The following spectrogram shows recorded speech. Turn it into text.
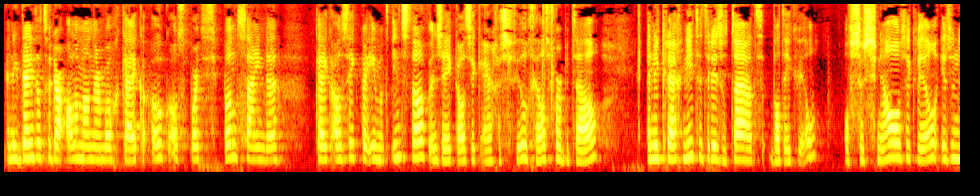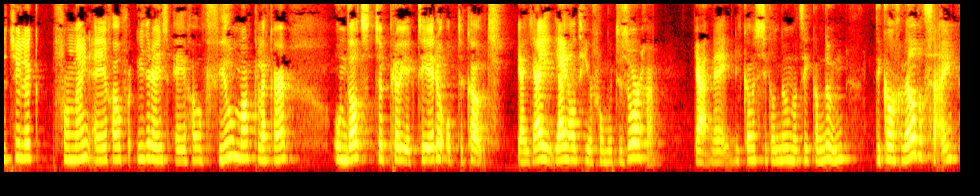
En ik denk dat we daar allemaal naar mogen kijken, ook als participant zijnde. Kijk, als ik bij iemand instap, en zeker als ik ergens veel geld voor betaal, en ik krijg niet het resultaat wat ik wil, of zo snel als ik wil, is het natuurlijk voor mijn ego, voor iedereen's ego, veel makkelijker om dat te projecteren op de coach. Ja, jij, jij had hiervoor moeten zorgen. Ja, nee, die coach die kan doen wat hij kan doen. Die kan geweldig zijn,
